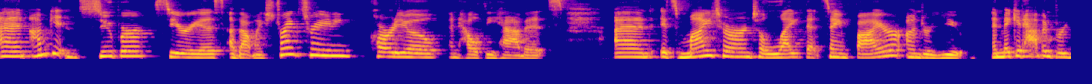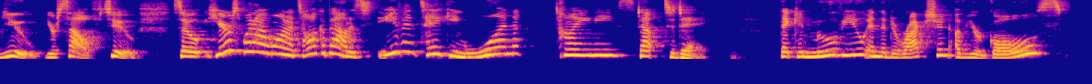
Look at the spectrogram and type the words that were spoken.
And I'm getting super serious about my strength training, cardio, and healthy habits. And it's my turn to light that same fire under you and make it happen for you yourself too. So here's what I want to talk about is even taking one tiny step today that can move you in the direction of your goals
